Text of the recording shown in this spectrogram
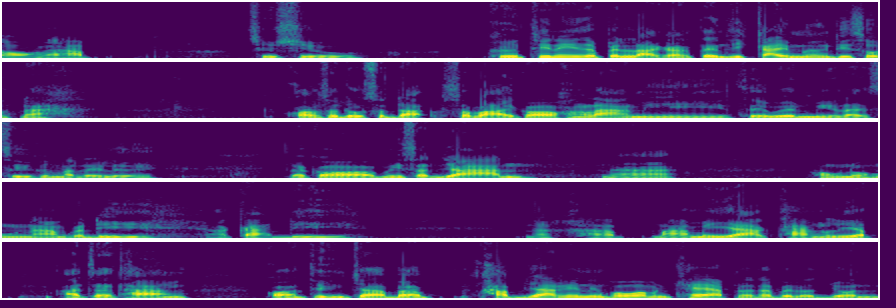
สองแล้วครับ ชิวๆคือที่นี่จะเป็นลานกลางเต็นท์ที่ใกล้เมืองที่สุดนะ ความสะดวกสสบายก็ข้างล่างมีเซเว่นมีอะไรซื้อขึ้นมาได้เลย แล้วก็มีสัญญาณนะฮะห้องนงห้องน้ำก็ดีอากาศดีนะครับ มาไม่ยากทางเรียบอาจจะทางก่อนถึงจะแบบขับยากนิดนึงเพราะว่ามันแคบนะถ้าเป็นรถยนต์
